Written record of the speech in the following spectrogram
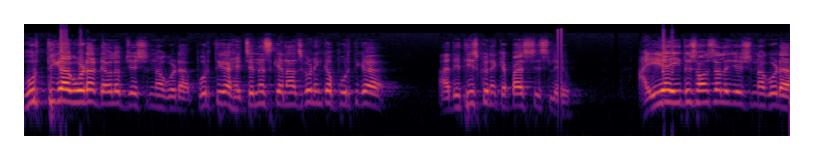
పూర్తిగా కూడా డెవలప్ చేస్తున్నా కూడా పూర్తిగా హెచ్ఎన్ఎస్ కెనాల్స్ కూడా ఇంకా పూర్తిగా అది తీసుకునే కెపాసిటీస్ లేవు. అయ్యే ఐదు సంవత్సరాలు చేసినా కూడా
